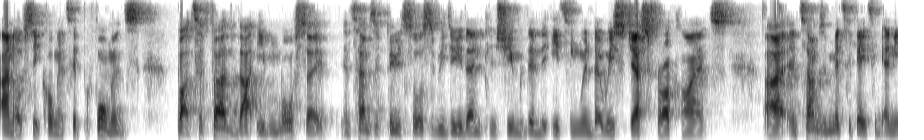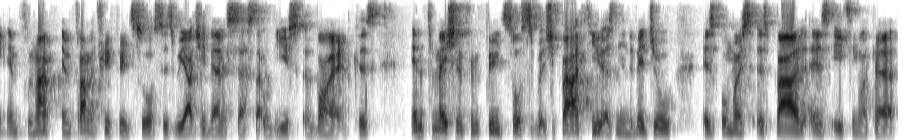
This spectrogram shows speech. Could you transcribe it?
and obviously cognitive performance. But to further that even more so, in terms of food sources we do then consume within the eating window we suggest for our clients, uh, in terms of mitigating any infl inflammatory food sources, we actually then assess that with the use of Viome because inflammation from food sources which are bad for you as an individual is almost as bad as eating like a,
